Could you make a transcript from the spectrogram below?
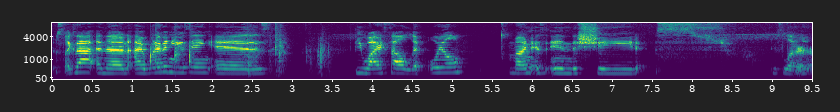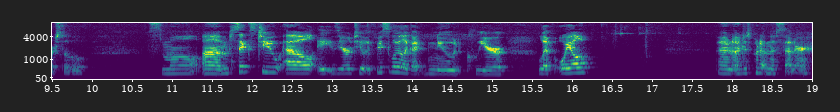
Just like that. And then I what I've been using is the YSL lip oil. Mine is in the shade, these letters are so small, um, 62L802. It's basically like a nude clear lip oil. And I just put it in the center.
